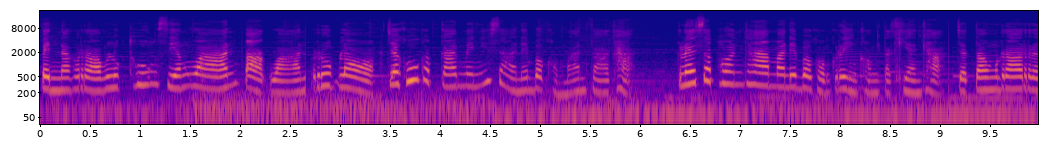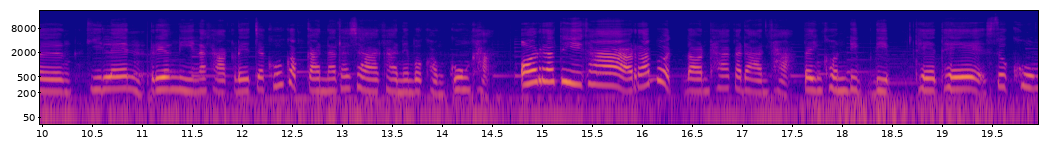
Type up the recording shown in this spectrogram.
เป็นนักร้องลูกทุ่งเสียงหวาน ปากหวาน รูปหล่อ จะคู่กับการเมนิสาในบทของม่านฟ้าค่ะ เกรซพลค่ะมาในบทของกริ่งของตะเคียนค่ะ จะต้องร่าเริงที่เล่นเรื่องนี้นะคะ เกรซจะคู่กับการนัทชาค่ะในบทของกุ้งค่ะโอรทีค่ะ รับบทดอนท่ากระดานค่ะ เป็นคนดิบดิบเท่ๆสุขุม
